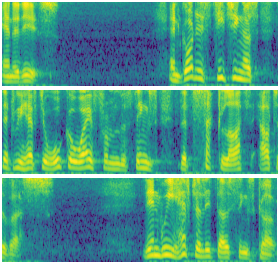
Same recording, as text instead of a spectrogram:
and it is, and God is teaching us that we have to walk away from the things that suck life out of us, then we have to let those things go.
